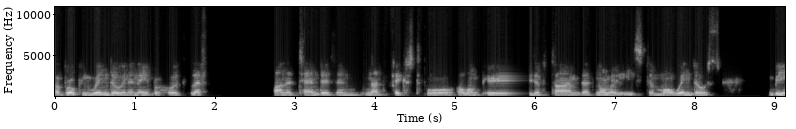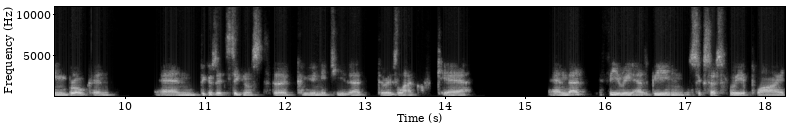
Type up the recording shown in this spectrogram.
a broken window in a neighborhood left unattended and not fixed for a long period of time that normally leads to more windows being broken and because it signals to the community that there is lack of care and that theory has been successfully applied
